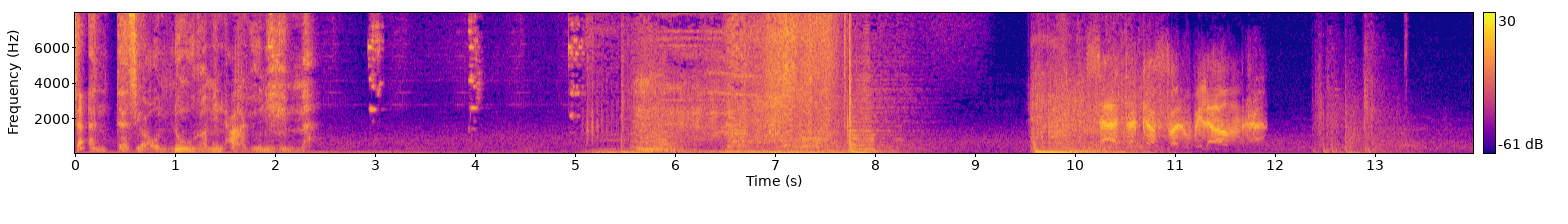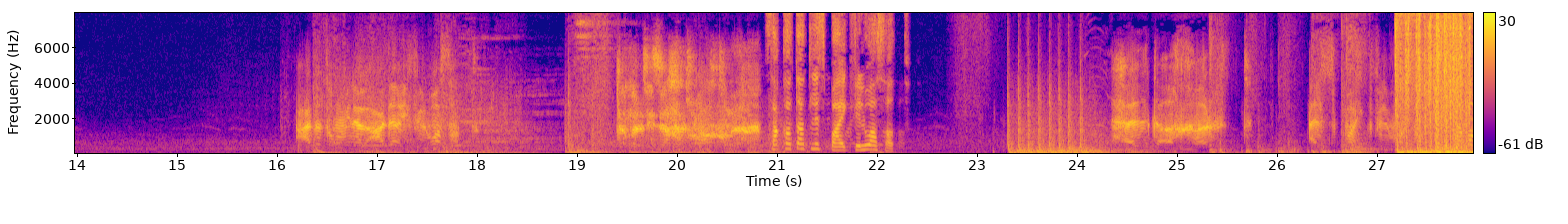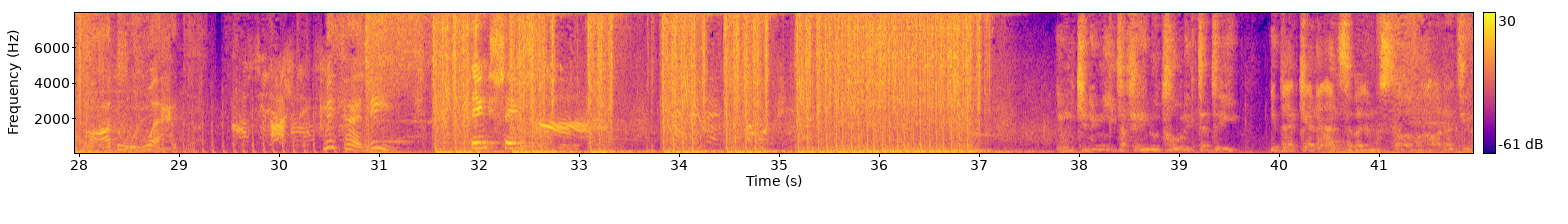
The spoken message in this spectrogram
سأنتزع النور من أعينهم. سأتكفل بالأمر. عدد من الأعداء في الوسط. تمت إزاحة العقبة سقطت ال spike في الوسط. هل تأخرت؟ ال spike في الوسط. عدو واحد. مثالي. Thanks, Sage. يمكنني تفعيل طور التدريب. إذا كان أنسب لمستوى مهارتي.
